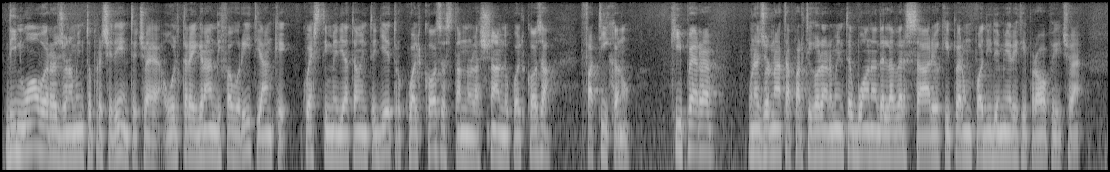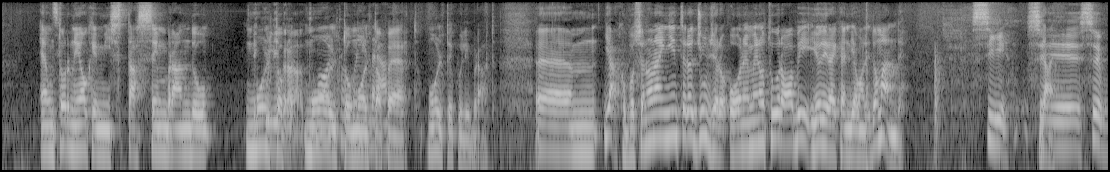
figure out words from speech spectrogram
di nuovo il ragionamento precedente, cioè oltre ai grandi favoriti anche questi immediatamente dietro qualcosa stanno lasciando, qualcosa faticano. Chi per una giornata particolarmente buona dell'avversario, chi per un po' di demeriti propri, cioè è un torneo che mi sta sembrando molto, molto, Molto molto aperto, molto equilibrato. Ehm, Jacopo, se non hai niente da aggiungere o nemmeno tu Roby, io direi che andiamo alle domande. Sì, se, se-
